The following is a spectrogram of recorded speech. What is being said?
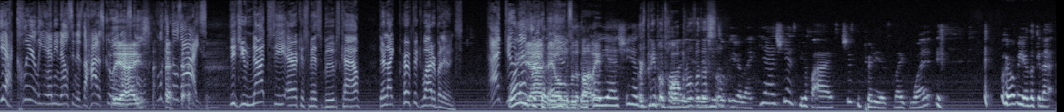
Yeah, clearly Annie Nelson is the hottest girl The in our eyes. school. Look at those eyes. Did you not see Erica Smith's boobs, Kyle? They're like perfect water balloons. I do Why is. Yeah, it that all over the like, body. oh yeah, she has There's people talking body, over this, He's over here like, yeah, she has beautiful eyes. She's the prettiest. Like what? We're over here looking at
